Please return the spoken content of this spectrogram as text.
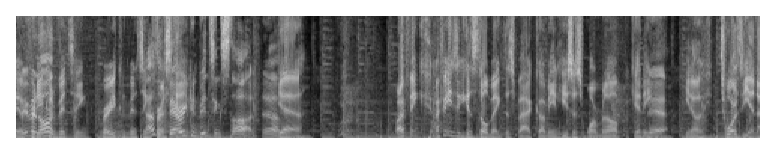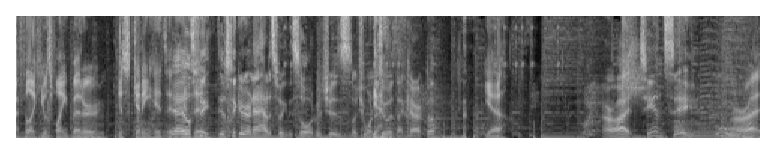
yeah, Moving pretty on. convincing. Very convincing That was first a very game. convincing start. Yeah. Yeah. But I think I think he can still make this back. I mean, he's just warming up, getting Yeah. you know, towards the end I feel like he was playing better, just getting hit. Yeah, he was, hits in. fi- he was figuring out how to swing the sword, which is what you want to do with that character. Yeah. All right, TNC. Ooh, All right.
